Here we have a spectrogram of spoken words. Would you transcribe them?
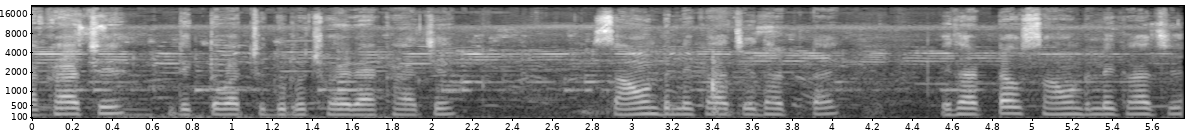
রাখা আছে। দেখতে পাচ্ছ, দুটো ছয় রাখা আছে। সাউন্ড লেখা আছে এধারটায়। এধারটাও সাউন্ড লেখা আছে।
